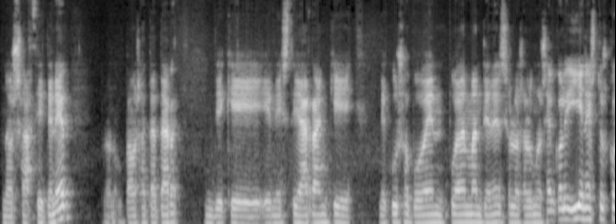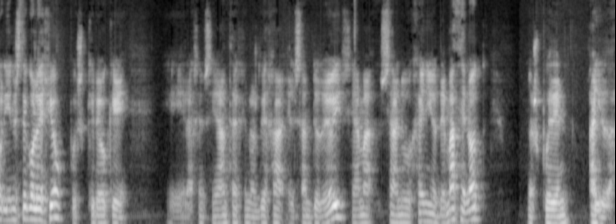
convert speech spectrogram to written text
nos hace tener. vamos a tratar de que en este arranque de curso puedan, mantenerse los alumnos en el colegio y en, estos, en este colegio, pues creo que eh, las enseñanzas que nos deja el santo de hoy, se llama San Eugenio de Macenot, nos pueden ayudar.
